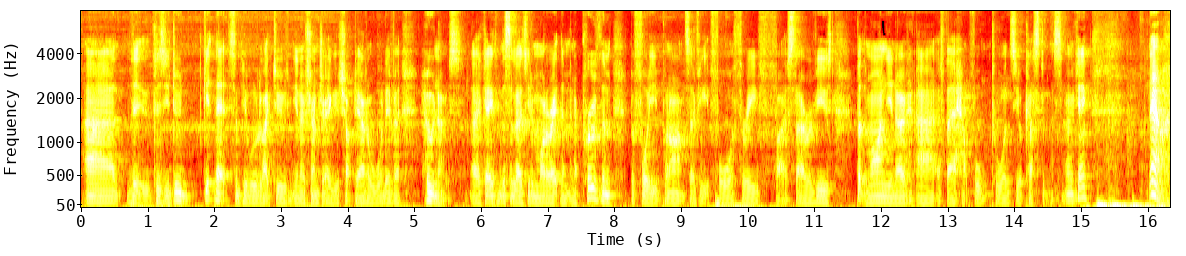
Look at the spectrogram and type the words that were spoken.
because uh, you do get that. Some people would like to, you know, try and drag your shop down or whatever. Who knows? Okay, this allows you to moderate them and approve them before you put on. So if you get four, three, five star reviews, put them on. You know, uh, if they're helpful towards your customers. Okay. Now,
